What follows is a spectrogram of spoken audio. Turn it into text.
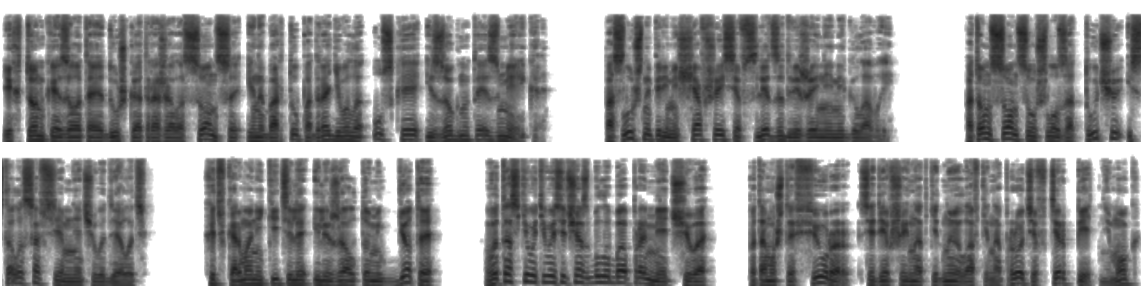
Их тонкая золотая дужка отражала солнце, и на борту подрагивала узкая изогнутая змейка, послушно перемещавшаяся вслед за движениями головы. Потом солнце ушло за тучу, и стало совсем нечего делать. Хоть в кармане кителя и лежал томик Гёте, вытаскивать его сейчас было бы опрометчиво, потому что фюрер, сидевший на откидной лавке напротив, терпеть не мог,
